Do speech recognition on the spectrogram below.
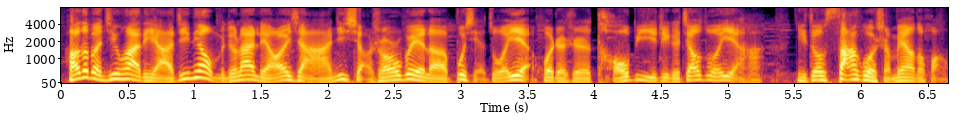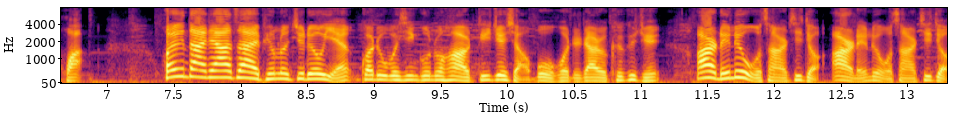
好的，本期话题啊，今天我们就来聊一下啊，你小时候为了不写作业或者是逃避这个交作业哈，你都撒过什么样的谎话？欢迎大家在评论区留言，关注微信公众号 DJ 小布或者加入 QQ 群二零六五三二七九二零六五三二七九，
